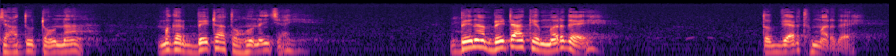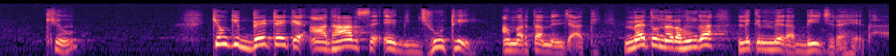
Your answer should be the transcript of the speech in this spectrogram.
जादू, टोना। मगर बेटा तो होना ही चाहिए। बिना बेटा के मर गए तो व्यर्थ मर गए। क्यों? क्योंकि बेटे के आधार से एक झूठी अमरता मिल जाती। मैं तो न रहूँगा, लेकिन मेरा बीज रहेगा।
